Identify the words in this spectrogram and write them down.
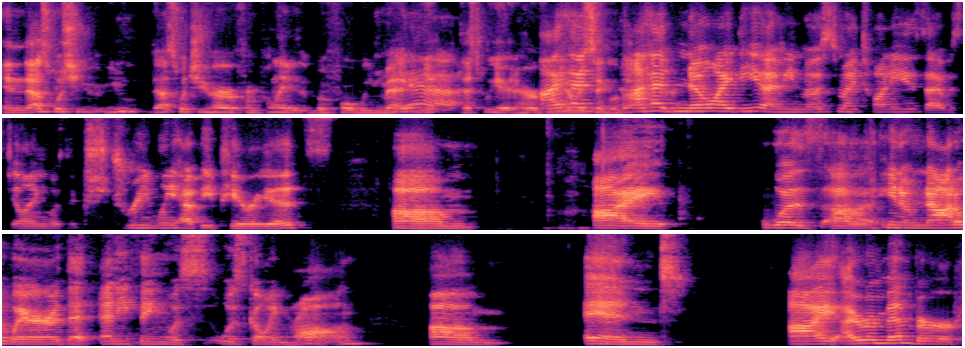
and that's what you you that's what you heard from plenty before we met. Yeah. That's what you had heard from I every had single doctor. I had no idea. I mean, most of my twenties, I was dealing with extremely heavy periods. Um, I was, uh, you know, not aware that anything was was going wrong, um, and I I remember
